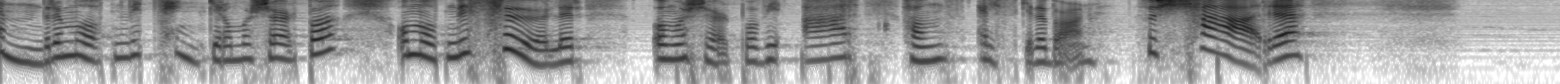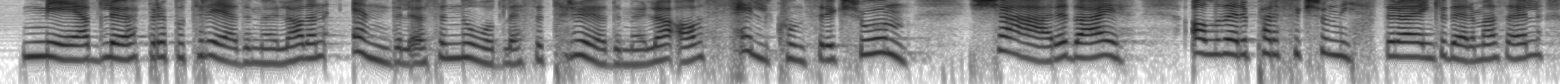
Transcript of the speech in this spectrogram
endre måten vi tenker om oss sjøl på, og måten vi føler om oss sjøl på. Vi er hans elskede barn. Så kjære medløpere på tredemølla, den endeløse, nådeløse trødemølla av selvkonstruksjon Kjære deg, alle dere perfeksjonister, og jeg inkluderer meg selv,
